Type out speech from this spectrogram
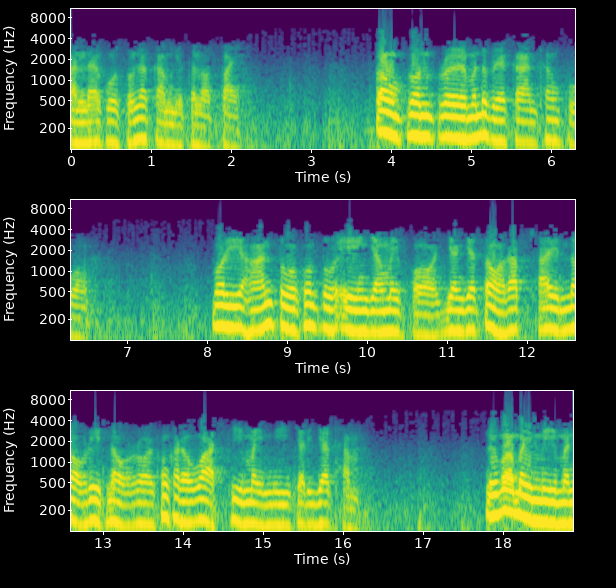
านและกุศลกรรมอยู่ตลอดไป ต้องปรนเปรอมันด้วยการทั้งปวง บริหารตัวของตัวเองยังไม่พอ ยังจะต้องรับใช้นอกรีดนอกรอยของคารวะที่ไม่มีจริยธรรม หรือว่าไม่มีมัน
